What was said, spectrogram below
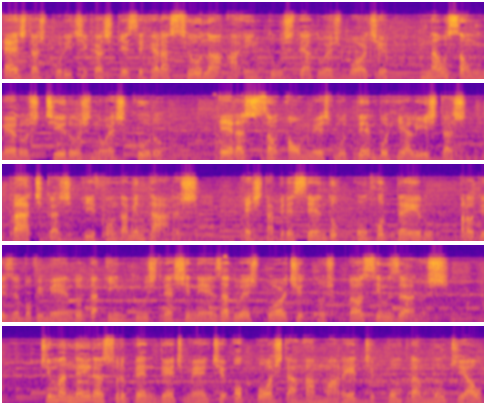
Estas políticas que se relacionam à indústria do esporte não são meros tiros no escuro elas são ao mesmo tempo realistas, práticas e fundamentadas, estabelecendo um roteiro para o desenvolvimento da indústria chinesa do esporte nos próximos anos. De maneira surpreendentemente oposta à maré de compra mundial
